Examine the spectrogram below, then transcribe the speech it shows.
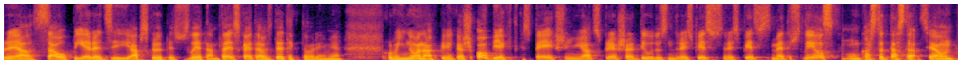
reāli savu pieredzi, apskatoties uz lietām, tā skaitā uz detektoriem, ja, kur viņi nonāk pie vienkārši objekta, kas pēkšņi viņu acu priekšā ir 20 reizes 15 reizes 15 metrus liels, un kas tad tas tāds? Ja, un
